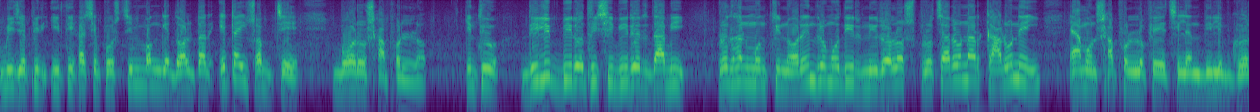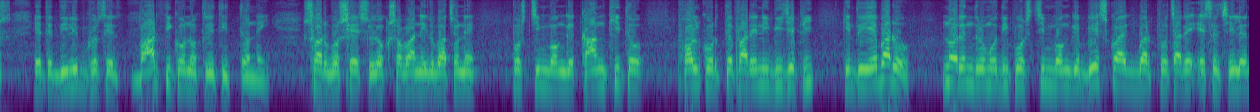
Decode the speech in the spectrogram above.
বিজেপির ইতিহাসে পশ্চিমবঙ্গে দলটার এটাই সবচেয়ে বড় সাফল্য। কিন্তু দিলীপ বিরোধী শিবিরের দাবি প্রধানমন্ত্রী নরেন্দ্র মোদীর নিরলস প্রচারণার কারণেই এমন সাফল্য পেয়েছিলেন দিলীপ ঘোষ। এতে দিলীপ ঘোষের বাড়তি কোনো কৃতিত্ব নেই। সর্বশেষ লোকসভা নির্বাচনে পশ্চিমবঙ্গে কাঙ্ক্ষিত ফল করতে পারেনি বিজেপি। কিন্তু এবারও নরেন্দ্র মোদী পশ্চিমবঙ্গে বেশ কয়েকবার প্রচারে এসেছিলেন।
